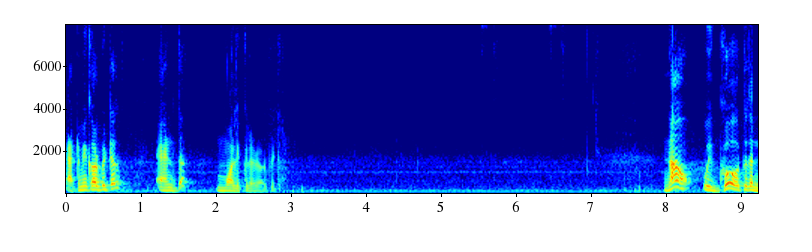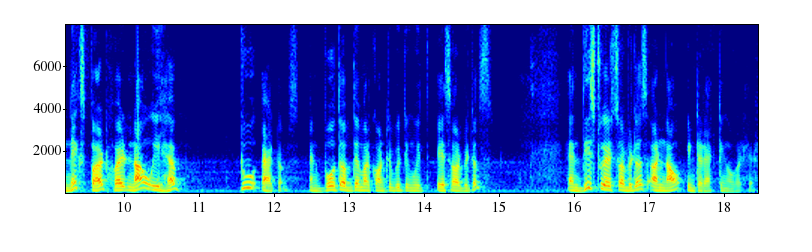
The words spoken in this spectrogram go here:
atomic orbital and the molecular orbital. Now, we go to the next part where now we have two atoms and both of them are contributing with s orbitals and these two s orbitals are now interacting over here.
